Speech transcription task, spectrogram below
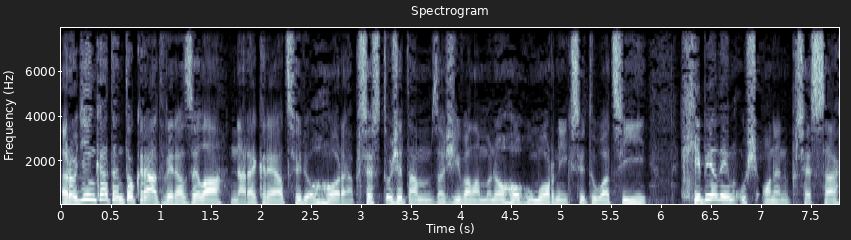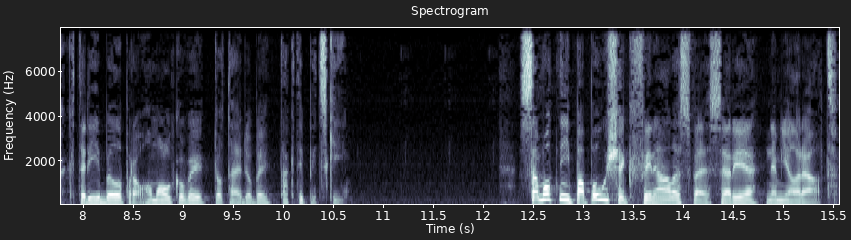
Rodinka tentokrát vyrazila na rekreaci do hor a přestože tam zažívala mnoho humorných situací, chyběl jim už onen přesah, který byl pro Homolkovi do té doby tak typický. Samotný papoušek v finále své série neměl rád.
